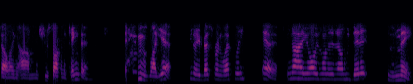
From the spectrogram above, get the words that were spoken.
telling um when she was talking to Kingpin. and was like, Yeah, you know your best friend Wesley? Yeah. You know how you always wanted to know who did it? It was me.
